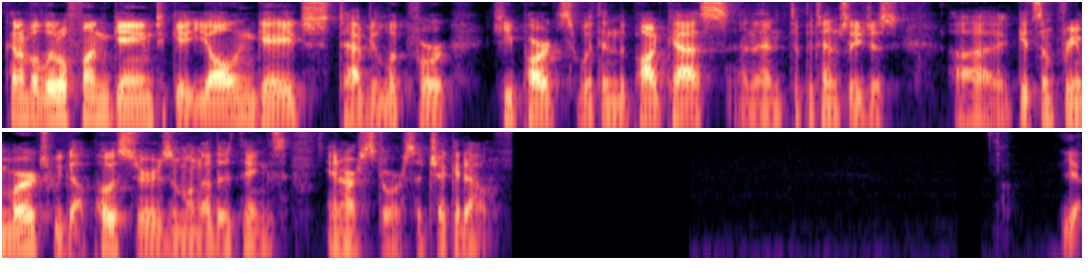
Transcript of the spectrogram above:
kind of a little fun game to get y'all engaged, to have you look for key parts within the podcast, and then to potentially just uh, get some free merch. We got posters, among other things, in our store. So check it out. Yeah.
